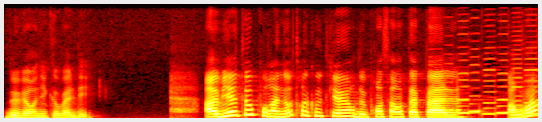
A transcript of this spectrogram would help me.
de Véronique Ovaldé. A bientôt pour un autre coup de cœur de Prends ça en. Au revoir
